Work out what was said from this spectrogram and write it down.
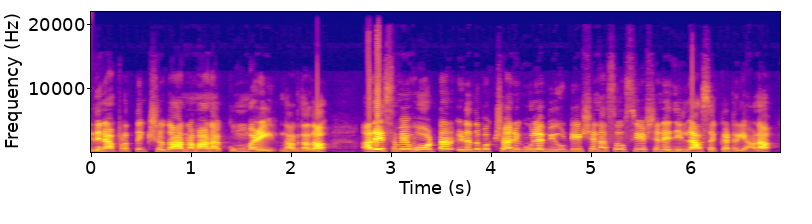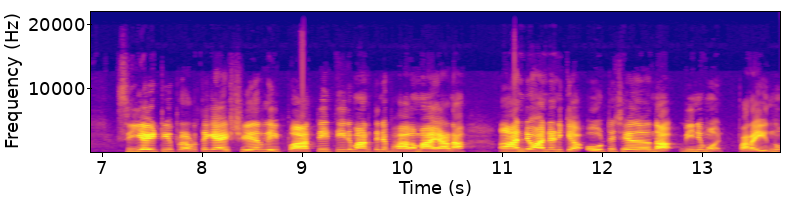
ഇതിന് പ്രത്യക്ഷ ഉദാഹരണമാണ് കുമ്പഴയിൽ നടന്നത്. അതേസമയം വോട്ടർ ഇടതുപക്ഷ അനുകൂല ബ്യൂട്ടീഷ്യൻ അസോസിയേഷന്റെ ജില്ലാ സെക്രട്ടറിയാണ്. സി ഐ ടി പ്രവർത്തകയായ ഷേർലി പാർട്ടി തീരുമാനത്തിന്റെ ഭാഗമായാണ് ആന്റോ ആന്റണിക്ക് വോട്ട് ചെയ്തതെന്ന് ബിനിമോൻ പറയുന്നു.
